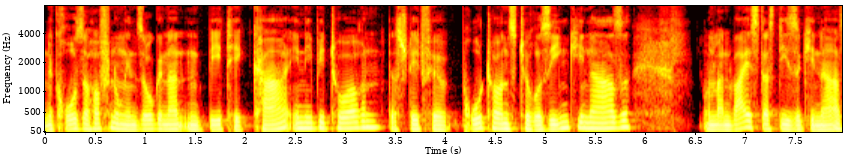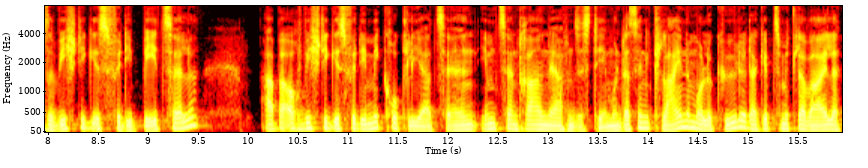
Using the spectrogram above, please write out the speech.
eine große Hoffnung in sogenannten BTK-Inhibitoren. Das steht für Protons-Tyrosinkinase. Und man weiß, dass diese Kinase wichtig ist für die B-Zelle, aber auch wichtig ist für die Mikrogliazellen im zentralen Nervensystem. Und das sind kleine Moleküle, da gibt es mittlerweile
